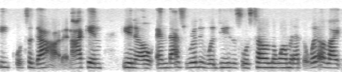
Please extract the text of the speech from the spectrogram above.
people to God and I can you know and that's really what Jesus was telling the woman at the well like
